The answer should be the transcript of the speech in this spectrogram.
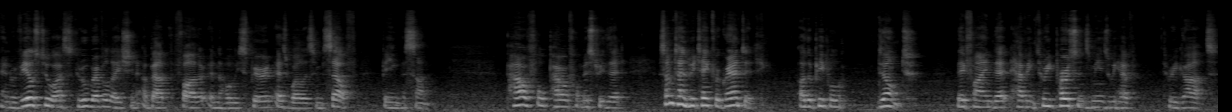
and reveals to us through revelation about the Father and the Holy Spirit as well as himself being the Son. Powerful, powerful mystery that sometimes we take for granted. Other people don't. They find that having three persons means we have three gods.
